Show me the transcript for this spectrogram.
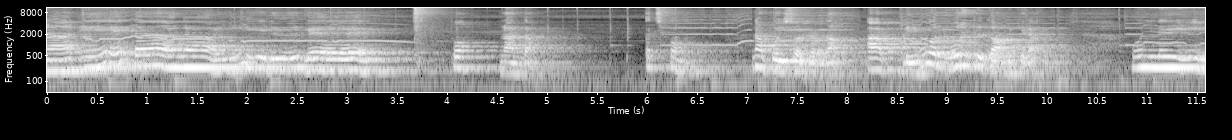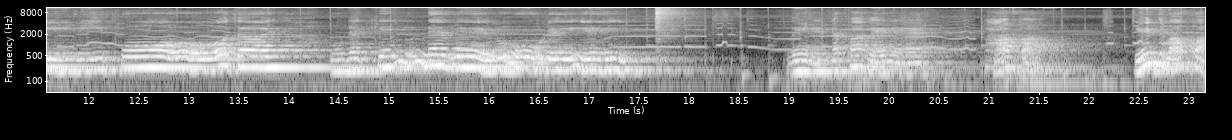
நானே தானாயிடுக போ நான் தான். வச்சுக்கோங்க. நான் போய் சொல்கிறவ தான் அப்படின்னு ஒரு முறுக்கு காமிக்கிறார். உன்னை நீ போதாய் உனக்கென்ன வேறோடையே வேற என்னப்பா வேற? பாப்பா எழுந்து வாப்பா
